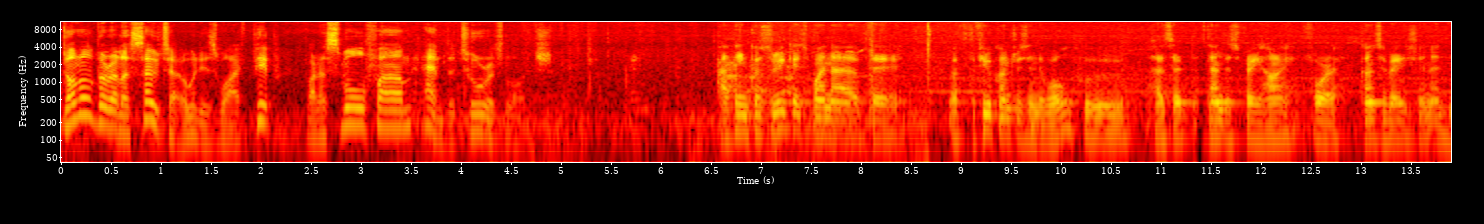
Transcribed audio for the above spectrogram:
Donald Varela Soto and his wife Pip run a small farm and a tourist lodge. I think Costa Rica is one of the, of the few countries in the world who has set standards very high for conservation and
